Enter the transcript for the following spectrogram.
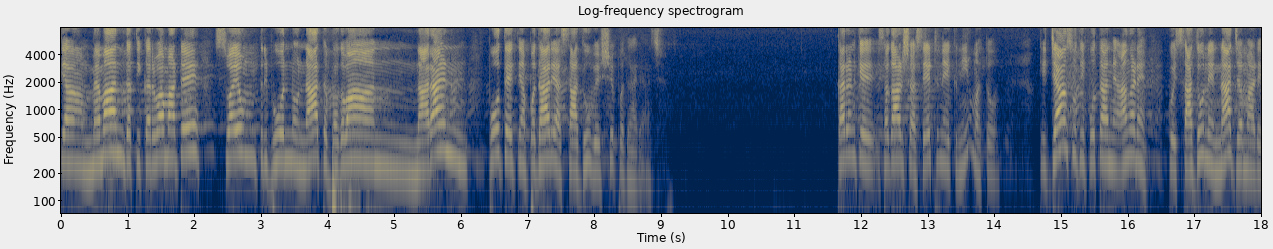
ત્યાં મહેમાન ગતિ કરવા માટે સ્વયં ત્રિભુવનનો નાથ ભગવાન નારાયણ પોતે ત્યાં પધાર્યા, સાધુ વેશે પધાર્યા છે. કારણ કે સગારશા શેઠને એક નિયમ હતો કે જ્યાં સુધી પોતાને આંગણે કોઈ સાધુને ના જમાડે,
